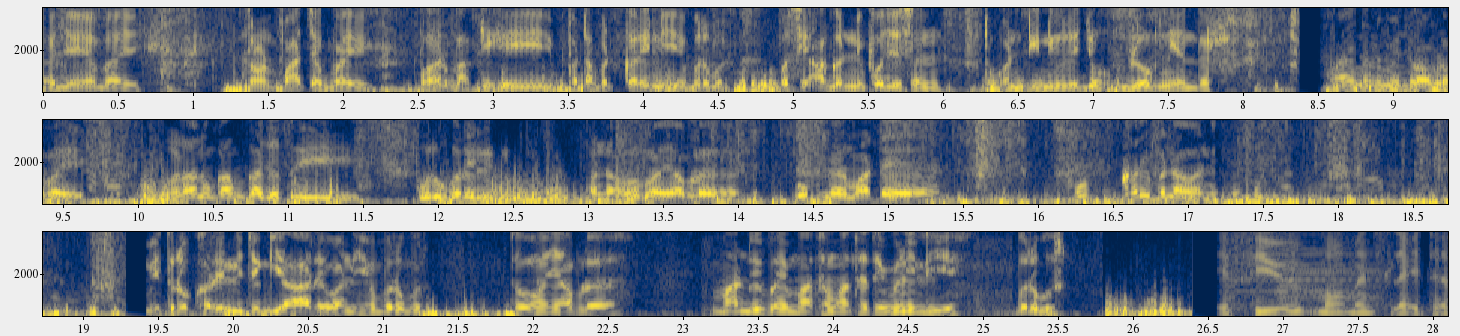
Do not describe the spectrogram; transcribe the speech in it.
હજી ભાઈ ત્રણ પાંચક ભાઈ ભર બાકી હે, ફટાફટ કરી લઈએ, બરાબર? પછી આગળની પોઝિશન તો કન્ટિન્યુ રહેજો બ્લોગની અંદર. ફાઇનલ મિત્રો, આપણે ભાઈ ભણાનું કામકાજ હતું એ પૂરું કરી લીધું. અને હવે ભાઈ આપણે ઉપનેર માટે ખૂબ ખરી બનાવવાની છે. મિત્રો ખરીની જગ્યા આ રહેવાની છે બરોબર? તો અહીંયા આપણે માંડવીભાઈ માથા માથાથી વીણી લઈએ બરોબર? A few moments later.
